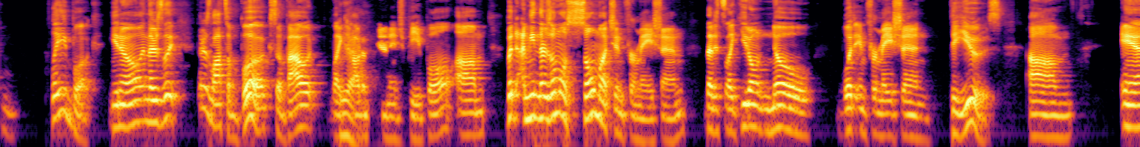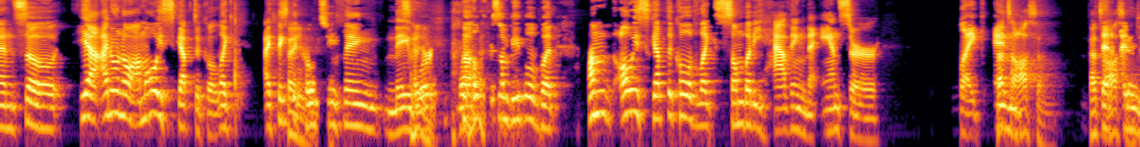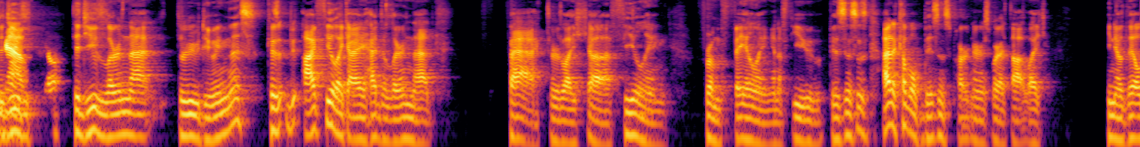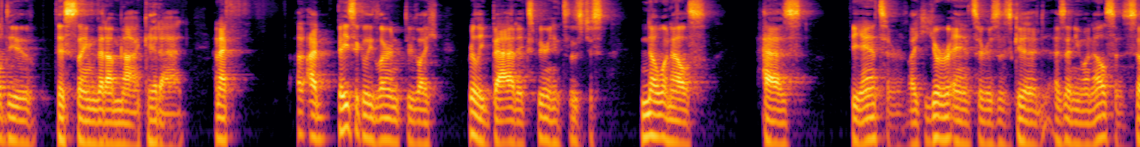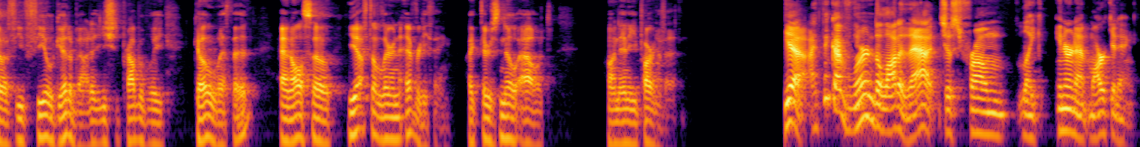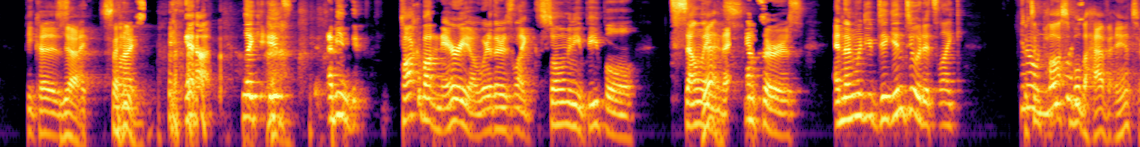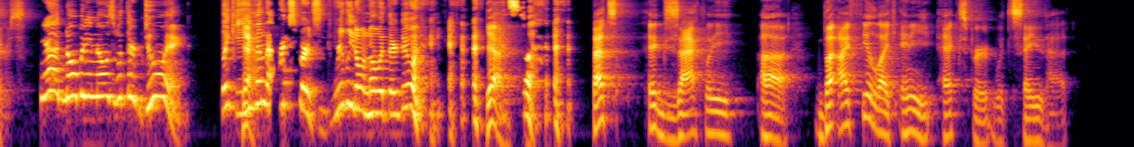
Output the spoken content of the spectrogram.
playbook, you know. And there's like there's lots of books about like yeah. how to manage people. Um, but I mean, there's almost so much information that it's like you don't know what information to use. Um, and so, yeah, I don't know. I'm always skeptical. Like, I think Same. the coaching thing may Same. work well for some people, but I'm always skeptical of like somebody having the answer. Like, that's awesome. That's that awesome. Did have, you, you know? did you learn that through doing this? Because I feel like I had to learn that fact or like uh, feeling from failing in a few businesses. I had a couple of business partners where I thought like, you know, they'll do this thing that I'm not good at. And I I basically learned through like really bad experiences. Just no one else has the answer. Like your answer is as good as anyone else's. So if you feel good about it, you should probably go with it. And also, you have to learn everything. Like there's no out on any part of it. Yeah, I think I've learned a lot of that just from like internet marketing because Yeah, I, same. I yeah, like it's I mean talk about an area where there's like so many people selling the answers and then when you dig into it it's like you It's know impossible nobody to have answers. yeah nobody knows what they're doing like Yeah. even the experts really don't know what they're doing Yeah. So- That's exactly uh but I feel like any expert would say that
